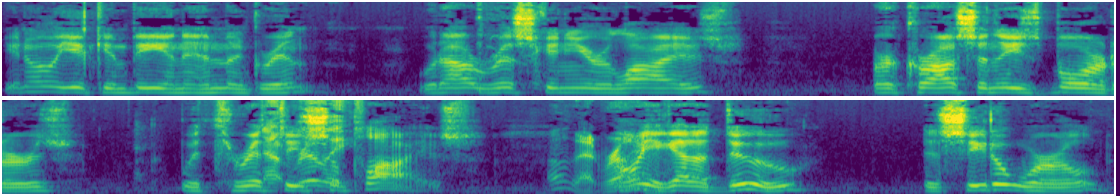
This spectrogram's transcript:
You know, you can be an immigrant without risking your lives or crossing these borders with thrifty really. supplies. Oh, that All you got to do is see the world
